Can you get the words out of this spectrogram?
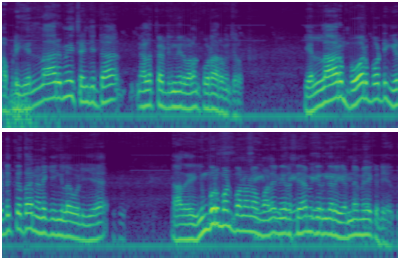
அப்படி எல்லாருமே செஞ்சிட்டால் நிலத்தடி நீர் வளம் கூட ஆரம்பிச்சிடும் எல்லாரும் போர் போட்டு எடுக்க தான் நினைக்கிங்களே ஒழிய அதை இம்ப்ரூவ்மெண்ட் பண்ணணும் மழை நீரை சேமிக்கிறங்கிற எண்ணமே கிடையாது.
